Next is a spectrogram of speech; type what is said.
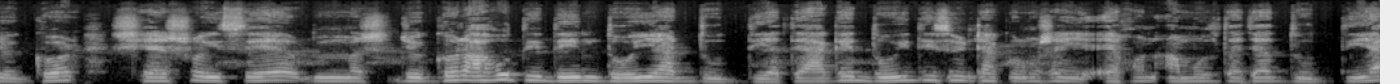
যজ্ঞর শেষ হয়েছে যজ্ঞর আহুতি দিন দই আর দুধ দিয়াতে। আগে দই দিছুন ঠাকুরমশাই, এখন আমুল তাজা দুধ দিয়া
